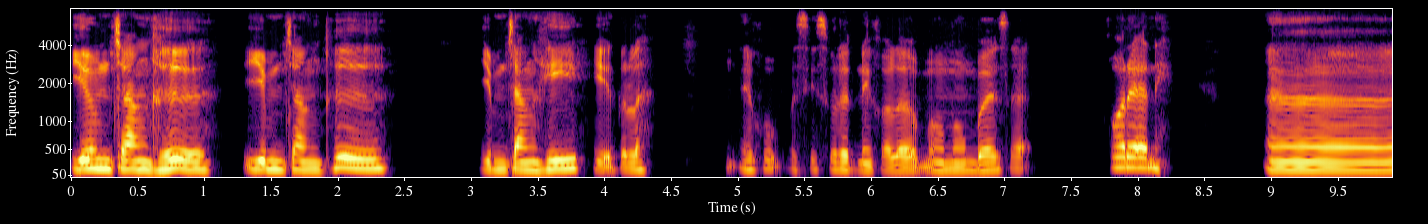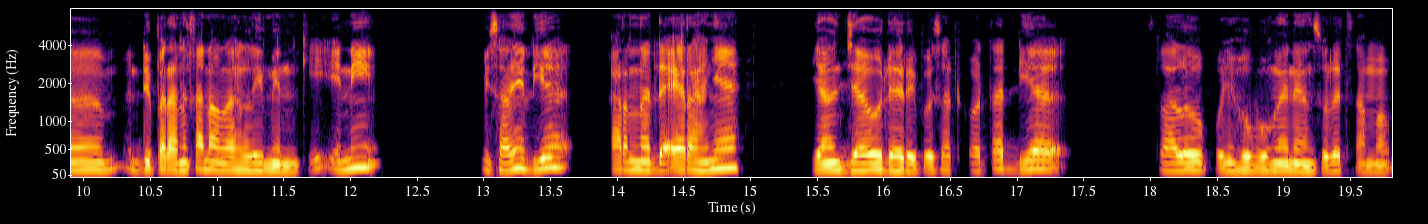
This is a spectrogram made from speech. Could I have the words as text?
Yoon Chang-he Yoon Chang-he Yoon Chang-hee, ya itulah. Ini aku masih sulit nih kalau ngomong bahasa Korea nih. Mmm, diperankan oleh Lee Min-ki, ini misalnya dia karena daerahnya yang jauh dari pusat kota, dia selalu punya hubungan yang sulit sama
